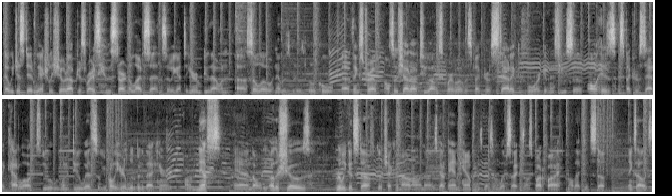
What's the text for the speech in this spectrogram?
that we just did. We actually showed up just right as he was starting a live set, and so we got to hear him do that one uh, solo, and it was it was really cool. Thanks, Trev. Also, shout out to Alex Cuervo of the Spectrostatic for giving us use of all his Espectrostatic catalog to do what we want to do with. So you'll probably hear a little bit of that here on this and all the other shows really good stuff. Go check him out on. Uh, he's got a Bandcamp and he's got his own website. He's on Spotify and all that good stuff. Thanks, Alex.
